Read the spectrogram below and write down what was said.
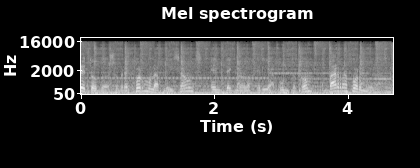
Descubre todo sobre Fórmula Play Sounds en tecnologería.com barra fórmula.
